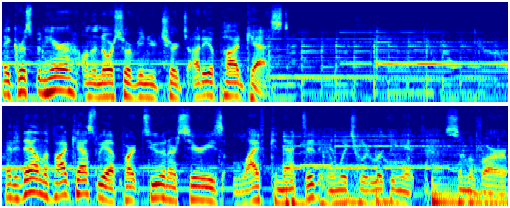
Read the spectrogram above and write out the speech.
Hey, Crispin here on the North Shore Vineyard Church audio podcast. Hey, today on the podcast, we have part two in our series, Life Connected, in which we're looking at some of our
